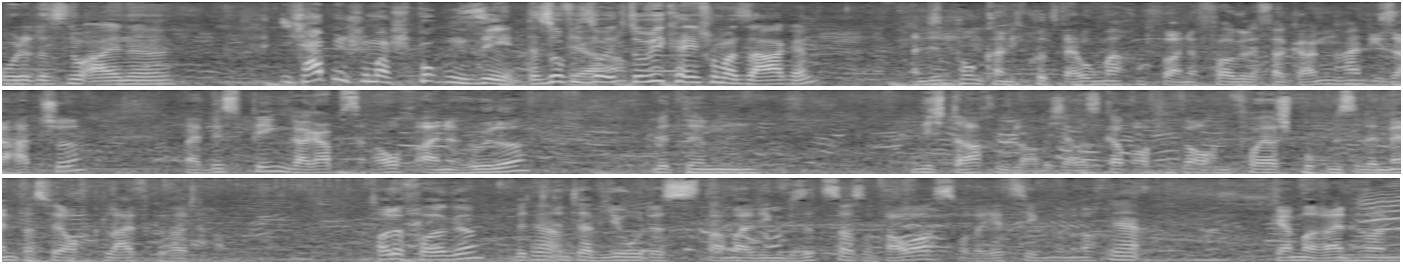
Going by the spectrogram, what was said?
Oder das ist nur eine. Ich habe ihn schon mal spucken sehen. Das so, viel, Ja. so, so viel kann ich schon mal sagen. An diesem Punkt kann ich kurz Werbung machen für eine Folge der Vergangenheit, Isahatsche bei Bisping. Da gab es auch eine Höhle mit einem, nicht Drachen, glaube ich, aber es gab auf jeden Fall auch ein feuerspuckendes Element, was wir auch live gehört haben. Tolle Folge mit Ja. Interview des damaligen Besitzers und Bauers oder jetzigen immer noch. Ja. Gerne mal reinhören.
